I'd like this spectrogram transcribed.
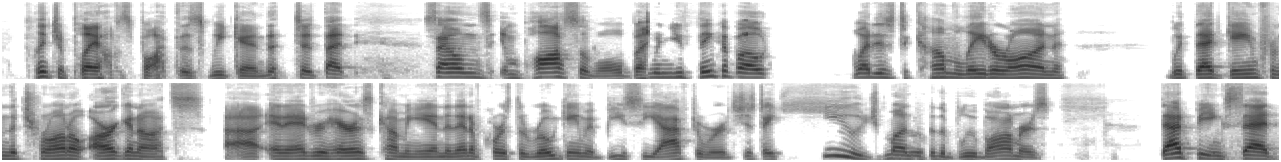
clinch a playoff spot this weekend. Just that sounds impossible. But when you think about what is to come later on with that game from the Toronto Argonauts uh, and Andrew Harris coming in, and then of course the road game at BC afterwards, just a huge month for the Blue Bombers. That being said,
